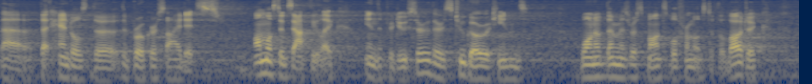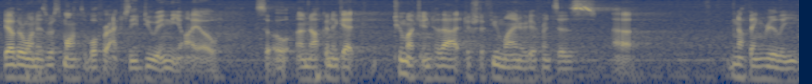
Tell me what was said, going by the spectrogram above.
uh, that handles the, the broker side, it's almost exactly like in the producer. There's two Go routines. One of them is responsible for most of the logic. The other one is responsible for actually doing the I.O. So I'm not going to get too much into that, just a few minor differences, uh, nothing really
